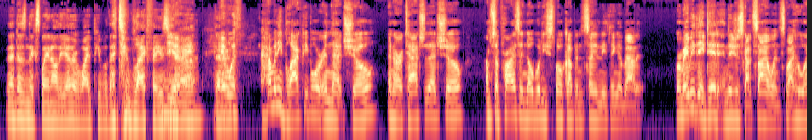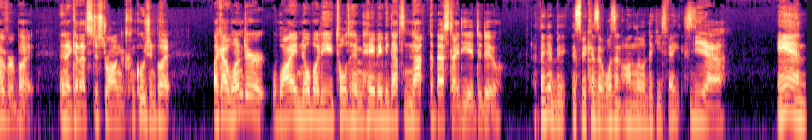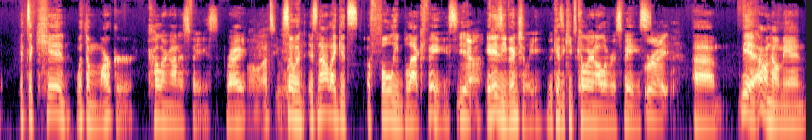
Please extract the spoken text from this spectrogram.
that doesn't explain all the other white people that do blackface. You know what I mean? That and are- with how many black people are in that show and are attached to that show, I'm surprised that nobody spoke up and said anything about it. Or maybe they did and they just got silenced by whoever, but and again that's just drawing a conclusion, but like I wonder why nobody told him, "Hey, maybe that's not the best idea to do." I think it be, it's because it wasn't on Little Dicky's face. Yeah. And it's a kid with a marker coloring on his face, right? Oh, that's even So it, it's not like it's a fully black face. Yeah. It is eventually because he keeps coloring all over his face. Right. Um, yeah, I don't know, man.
